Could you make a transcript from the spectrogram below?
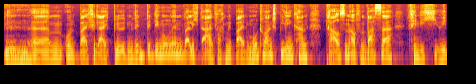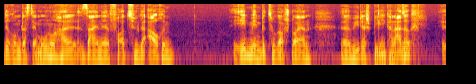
Ähm, und bei vielleicht blöden Windbedingungen, weil ich da einfach mit beiden Motoren spielen kann. Draußen auf dem Wasser finde ich wiederum, dass der Monohull seine Vorzüge auch im, eben in Bezug auf Steuern äh, widerspiegeln kann. Also äh,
